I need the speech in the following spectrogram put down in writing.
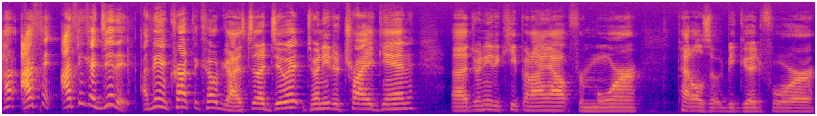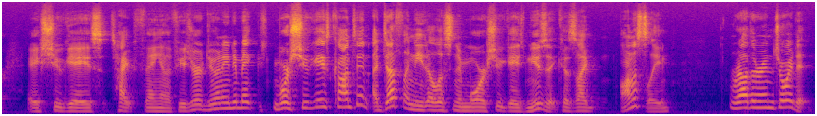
I, I, think I think I did it. I think I cracked the code, guys. Did I do it? Do I need to try again? Uh, do I need to keep an eye out for more pedals that would be good for a shoegaze type thing in the future? Do I need to make more shoegaze content? I definitely need to listen to more shoegaze music because I honestly rather enjoyed it.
